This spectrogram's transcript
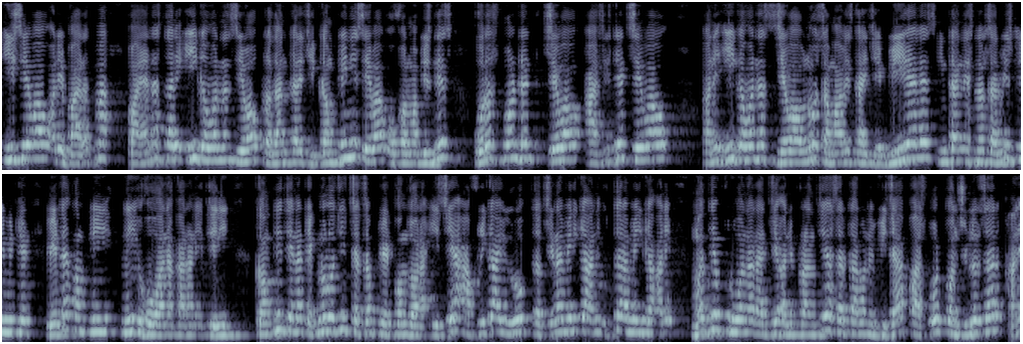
ઈ સેવાઓ અને ભારતમાં પાયાના સ્તરે ઈ ગવર્નન્સ સેવાઓ પ્રદાન કરે છે. કંપનીની સેવા ઓફરમાં બિઝનેસ કોરસ્પોન્ડન્ટ સેવાઓ આસિસ્ટેડ સેવાઓ અને ઈ ગવર્નન્સ સેવાઓનો સમાવેશ થાય છે. બીએલએસ ઇન્ટરનેશનલ સર્વિસ લિમિટેડ પેટા કંપનીની હોવાના કારણે તેની કંપની તેના ટેકનોલોજી સક્ષમ પ્લેટફોર્મ દ્વારા. એશિયા આફ્રિકા યુરોપ દક્ષિણ અમેરિકા અને ઉત્તર અમેરિકા અને મધ્ય પૂર્વના રાજ્ય અને પ્રાંતીય સરકારોને વિઝા પાસપોર્ટ કોન્સ્યુલર અને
